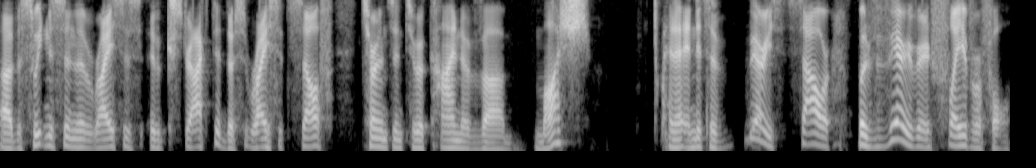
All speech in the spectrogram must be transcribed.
Uh, the sweetness in the rice is extracted. The rice itself turns into a kind of uh, mush and, and it's a very sour but very very flavorful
